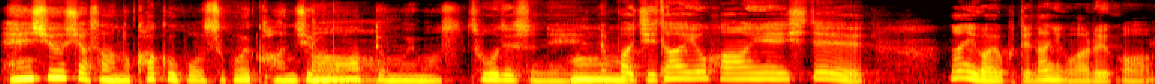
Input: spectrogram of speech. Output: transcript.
編集者さんの覚悟をすごい感じるなって思います。そうですね、うんやっぱり時代を反映して、何が良くて何が悪いか、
